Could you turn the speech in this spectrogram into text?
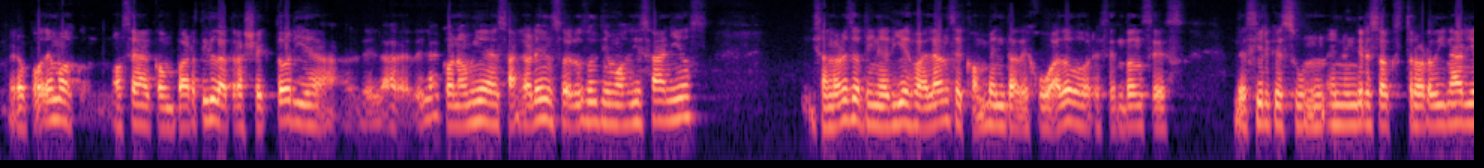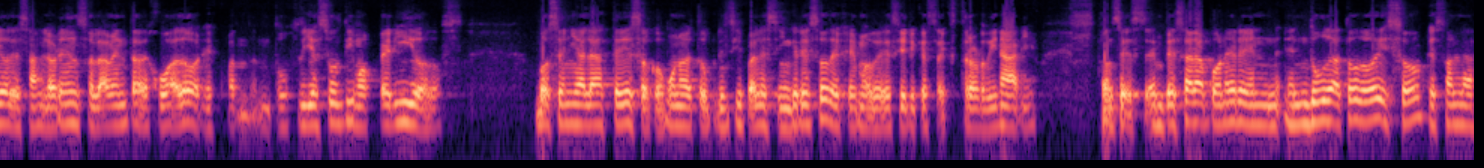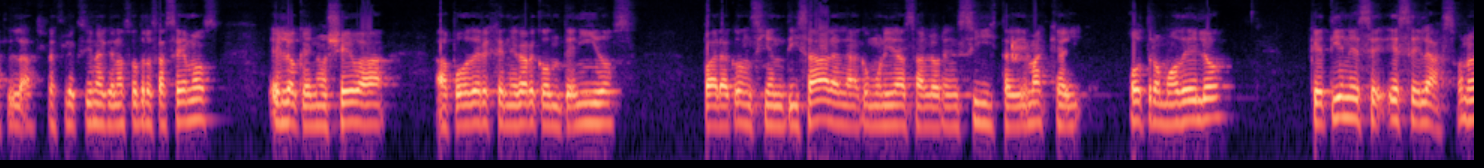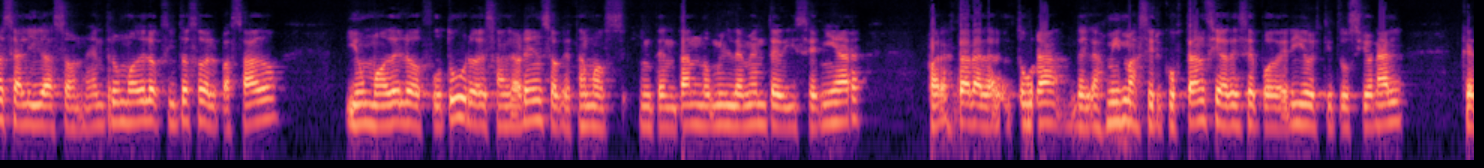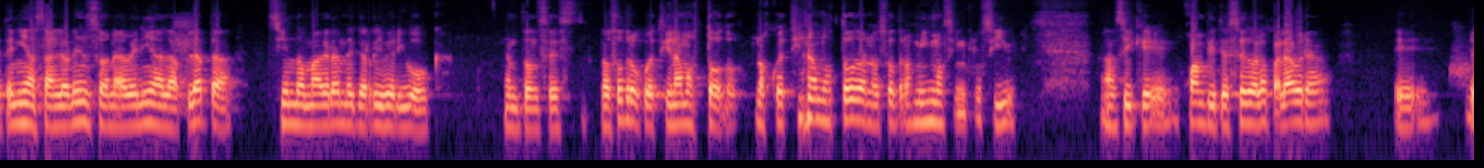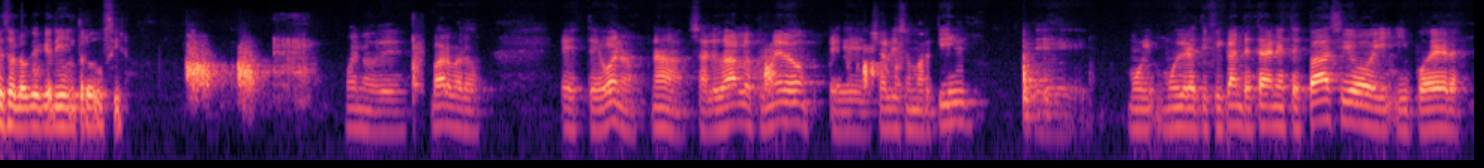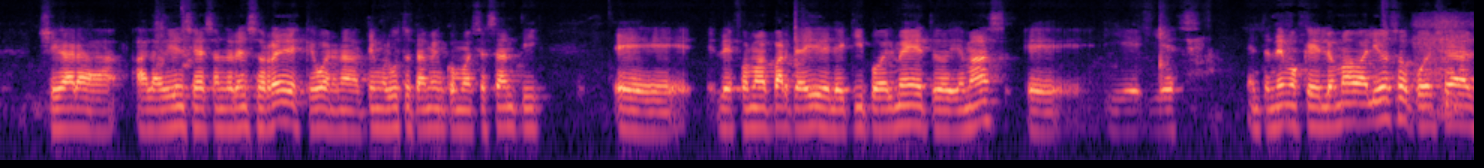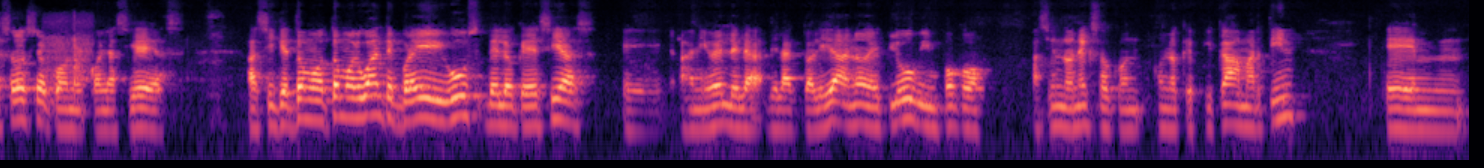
pero podemos, o sea, compartir la trayectoria de la, de la economía de San Lorenzo de los últimos 10 años, y San Lorenzo tiene 10 balances con venta de jugadores, entonces decir que es un, un ingreso extraordinario de San Lorenzo la venta de jugadores, cuando en tus 10 últimos periodos vos señalaste eso como uno de tus principales ingresos, dejemos de decir que es extraordinario. Entonces, empezar a poner en, duda todo eso, que son las, las, reflexiones que nosotros hacemos, es lo que nos lleva a poder generar contenidos para concientizar a la comunidad sanlorencista y demás que hay otro modelo que tiene ese, ese lazo, no esa ligazón entre un modelo exitoso del pasado y un modelo futuro de San Lorenzo que estamos intentando humildemente diseñar para estar a la altura de las mismas circunstancias de ese poderío institucional que tenía San Lorenzo en Avenida La Plata, siendo más grande que River y Boca. Entonces, nosotros cuestionamos todo, nos cuestionamos todo a nosotros mismos inclusive. Así que, Juanpi, te cedo la palabra, eh, eso es lo que quería introducir. Bueno, de bárbaro. Este, bueno, nada, saludarlos primero, eh, ya lo hizo Martín, eh, muy, muy gratificante estar en este espacio y, poder llegar a, la audiencia de San Lorenzo Redes, que bueno, nada, tengo el gusto también, como decía Santi, eh, de formar parte ahí del equipo del método y demás, eh, y, es, entendemos que lo más valioso poder llegar al socio con, las ideas. Así que tomo, tomo el guante por ahí, Gus, de lo que decías eh, a nivel de la, de la, actualidad ¿no? del club y un poco haciendo nexo con, con lo que explicaba Martín. Em,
